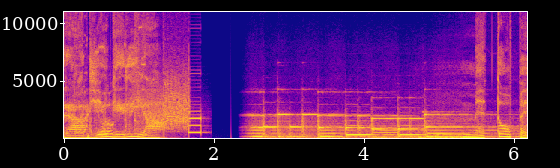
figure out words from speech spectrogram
Radio Guerilla Metope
